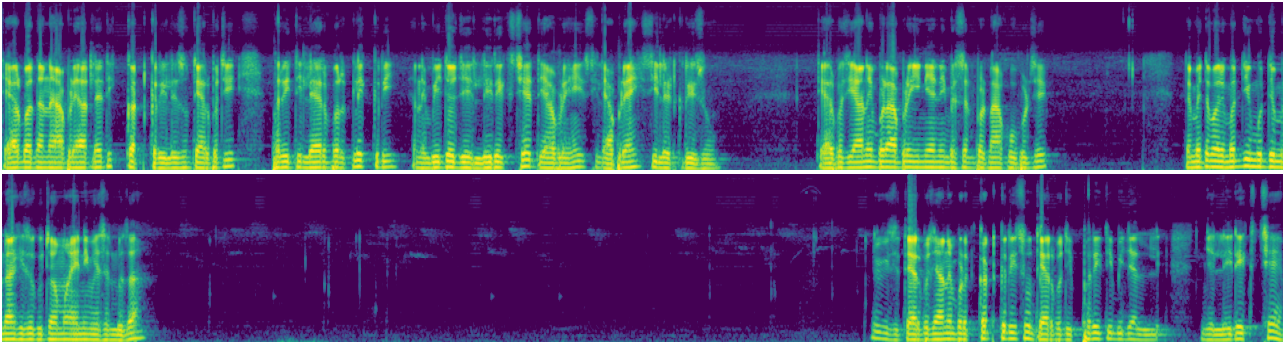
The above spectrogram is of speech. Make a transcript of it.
ત્યારબાદ આને આપણે આટલેથી કટ કરી લઈશું. ત્યાર પછી ફરીથી લેયર પર ક્લિક કરી અને બીજો જે લિરિક્સ છે તે આપણે અહીં આપણે અહીં સિલેક્ટ કરીશું. ત્યાર પછી આને પણ આપણે ઇન એનિમેશન પર નાખવું પડશે. તમે તમારી મરજી મુજબ નાખી શકો છો આમાં એનિમેશન બધા. ત્યાર પછી આને પણ કટ કરીશું. ત્યાર પછી ફરીથી બીજા જે લિરિક્સ છે,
